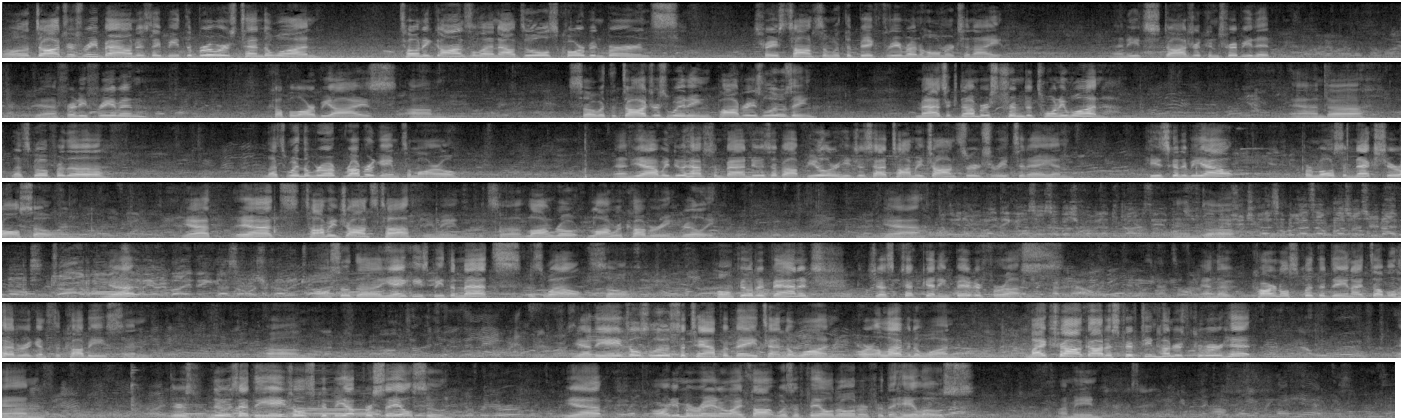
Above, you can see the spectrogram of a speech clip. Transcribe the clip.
Well, the Dodgers rebound as they beat the Brewers 10 to 1. Tony Gonsolin outduels Corbin Burnes. Trayce Thompson with the big three run homer tonight. And each Dodger contributed. Yeah, Freddie Freeman, a couple RBIs. Um, so with the Dodgers winning, Padres losing, magic numbers trimmed to 21. And uh, let's go for the, let's win the rubber game tomorrow. And yeah, we do have some bad news about Buehler. He just had Tommy John surgery today and he's gonna be out for most of next year also. And yeah, yeah, it's Tommy John's tough. I mean, it's a long road, long recovery, really. Yeah. And uh, yep. Also, the Yankees beat the Mets as well, so home field advantage just kept getting bigger for us. And the Cardinals split the day-night doubleheader against the Cubbies, and um, yeah, the Angels lose to Tampa Bay 10 to 1 or 11 to 1. Mike Trout got his 1500th career hit. And there's news that the Angels could be up for sale soon. Yep. Arte Moreno, I thought, was a failed owner for the Halos. I mean,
